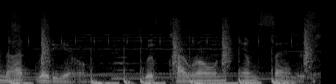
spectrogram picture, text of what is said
Night Radio with Tyrone M. Sanders.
